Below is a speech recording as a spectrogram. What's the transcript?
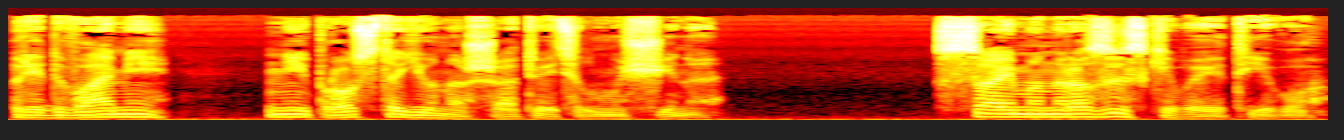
Пред вами «Не просто юноша», — ответил мужчина. «Саймон разыскивает его,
